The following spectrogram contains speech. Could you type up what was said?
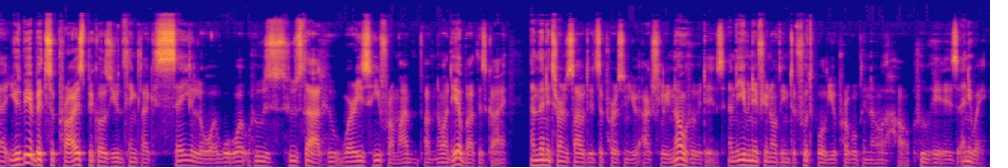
uh, you'd be a bit surprised because you'd think like C Luo, wh- wh- who's who's that? Who where is he from? I've, I've no idea about this guy. And then it turns out it's a person you actually know who it is. And even if you're not into football, you probably know how who he is anyway.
